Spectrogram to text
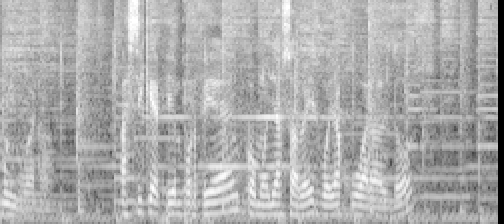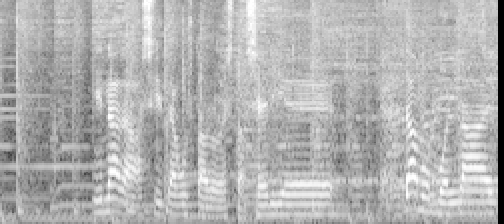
muy bueno. Así que 100%, como ya sabéis, voy a jugar al 2. Y nada, si te ha gustado esta serie, dame un buen like,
